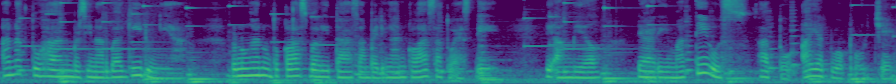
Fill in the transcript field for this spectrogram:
anak Tuhan bersinar bagi dunia. Renungan untuk kelas balita sampai dengan kelas 1 SD. Diambil dari Matius 1 ayat 20c.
